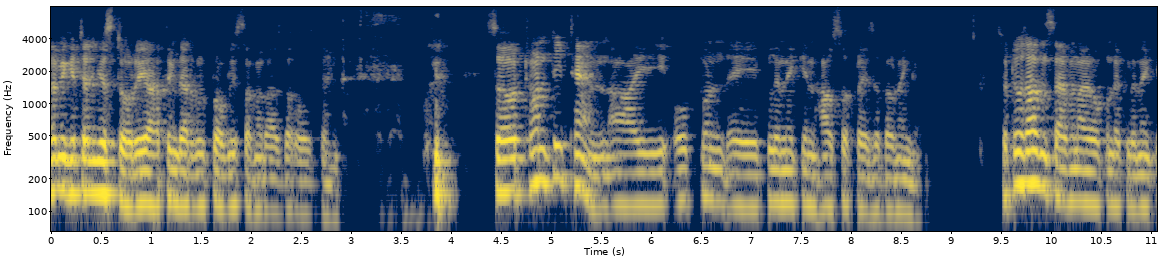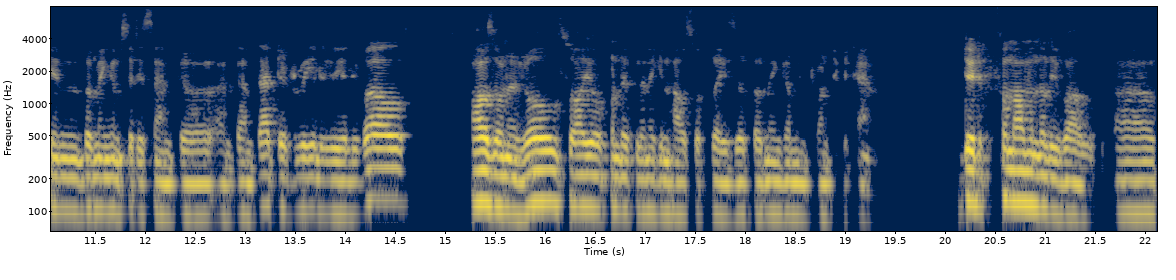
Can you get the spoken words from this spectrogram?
Let me tell you a story. I think that will probably summarize the whole thing. So 2010 i opened a clinic in house of fraser birmingham. So 2007 i opened a clinic in birmingham city center and then that did really really well I was on a roll, so I opened a clinic in House of Fraser, Birmingham in 2010. Did phenomenally well. Uh,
